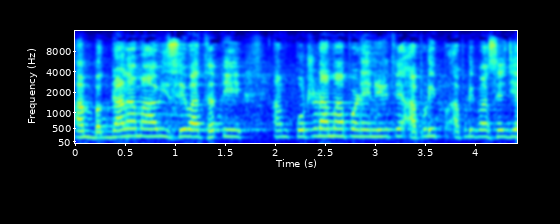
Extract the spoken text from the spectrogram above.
આમ બગડાણામાં આવી સેવા થતી, આમ કોટડામાં પણ એની રીતે આપણી આપણી પાસે જે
